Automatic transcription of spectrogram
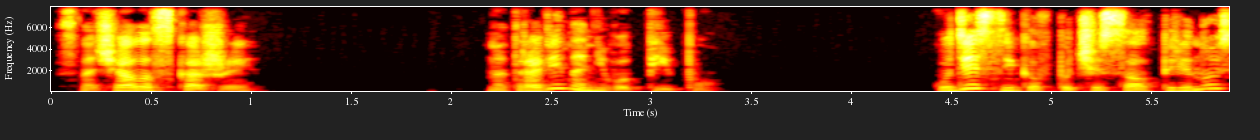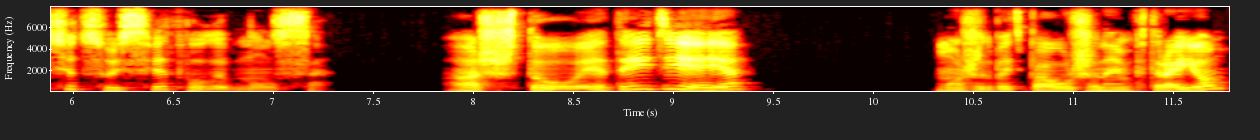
«Сначала скажи». «Натрави на него пипу». Кудесников почесал переносицу и светло улыбнулся. «А что, это идея!» «Может быть, поужинаем втроем?»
